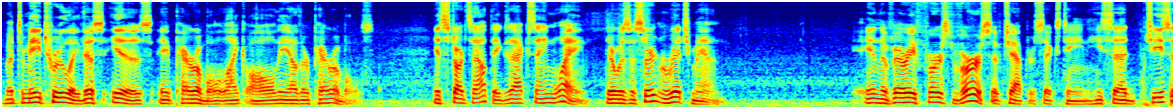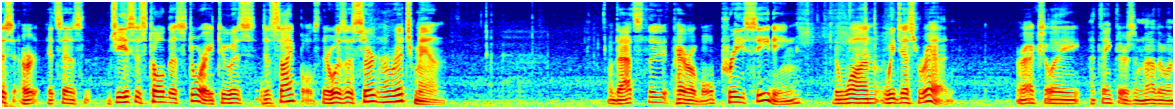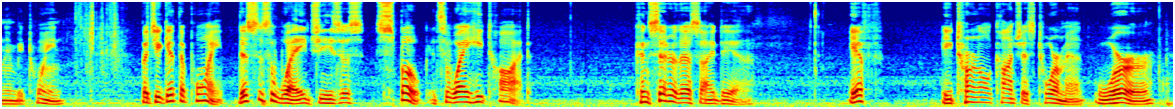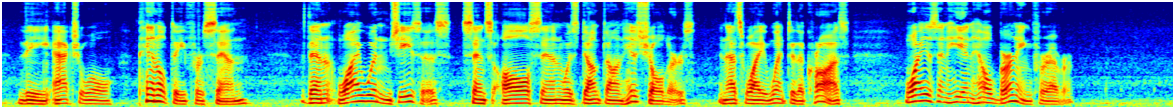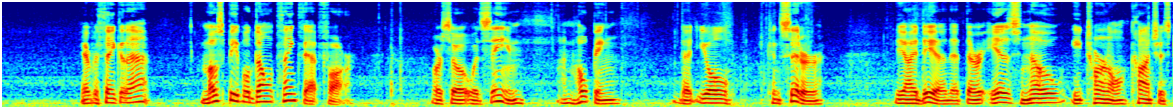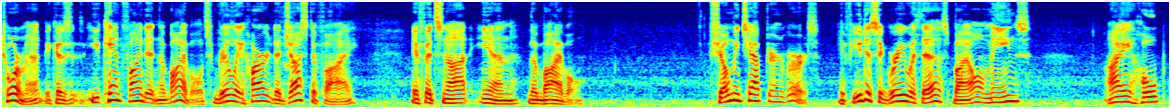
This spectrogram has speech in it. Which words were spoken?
But to me, truly, this is a parable like all the other parables. It starts out the exact same way. There was a certain rich man in the very first verse of chapter 16, he said, Jesus, or it says, Jesus told this story to his disciples. There was a certain rich man. That's the parable preceding the one we just read. Or actually, I think there's another one in between. But you get the point. This is the way Jesus spoke, it's the way he taught. Consider this idea if eternal conscious torment were the actual penalty for sin, then why wouldn't Jesus, since all sin was dumped on his shoulders, and that's why he went to the cross, why isn't he in hell burning forever? Ever think of that? Most people don't think that far. Or so it would seem. I'm hoping that you'll consider the idea that there is no eternal conscious torment because you can't find it in the Bible. It's really hard to justify if it's not in the Bible. Show me chapter and verse. If you disagree with this, by all means, I hope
